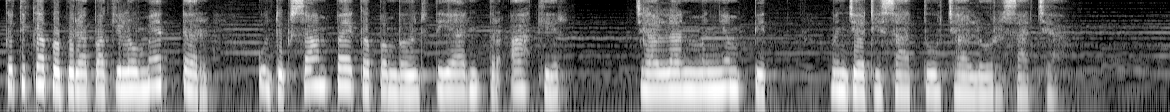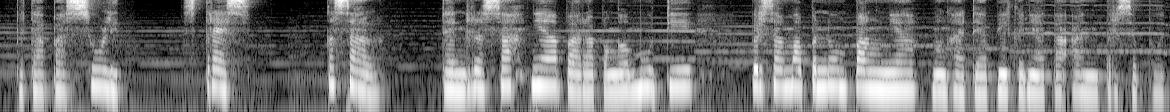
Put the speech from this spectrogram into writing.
Ketika beberapa kilometer untuk sampai ke pemberhentian terakhir, jalan menyempit menjadi satu jalur saja. Betapa sulit, stres, kesal, dan resahnya para pengemudi bersama penumpangnya menghadapi kenyataan tersebut.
